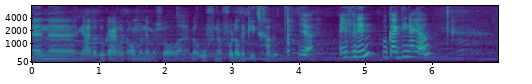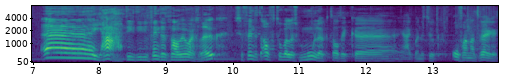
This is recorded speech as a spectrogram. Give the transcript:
En eh, ja, dat doe ik eigenlijk al mijn nummers wel, eh, wel oefenen voordat ik iets ga doen. Ja. En je vriendin, hoe kijkt die naar jou? Eh, ja, die, die, die vindt het wel heel erg leuk. Ze vindt het af en toe wel eens moeilijk dat ik... eh, ja, ik ben natuurlijk of aan het werk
